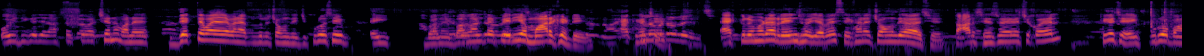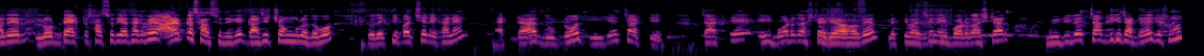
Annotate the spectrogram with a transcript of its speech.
ওই দিকে যে রাস্তা দেখতে পাচ্ছেন মানে দেখতে পাওয়া যাবে না এত দূরে চং দিয়েছি পুরো সেই এই মানে বাগানটা পেরিয়ে মার্কেটে ঠিক আছে? এক কিলোমিটার রেঞ্জ হয়ে যাবে সেখানে চং দেওয়া আছে তার শেষ হয়ে গেছে কয়েল ঠিক আছে? এই পুরো বাঁধের লোডটা একটা সাতশো দেওয়া থাকবে। আর একটা সাতশো থেকে গাছের চংগুলো দেবো। তো দেখতে পাচ্ছেন এখানে একটা দুটো তিনটে চারটে। চারটে এই বট গাছটায় দেওয়া হবে। দেখতে পাচ্ছেন এই বট গাছটার মিডিলের চারদিকে চারটে তাই সুমন?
